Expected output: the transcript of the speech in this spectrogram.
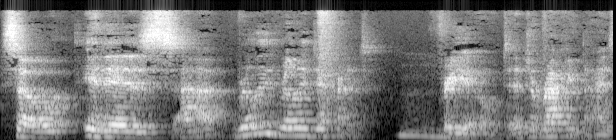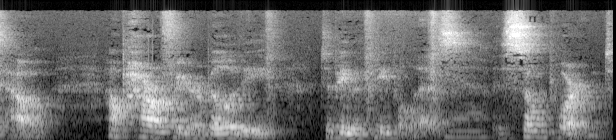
So it is uh, really, really different for you to, to recognize how, how powerful your ability to be with people is. Yeah. is so important.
